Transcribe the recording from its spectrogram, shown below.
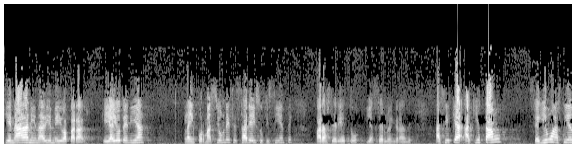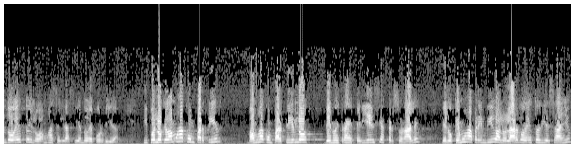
que nada ni nadie me iba a parar, que ya yo tenía la información necesaria y suficiente para hacer esto y hacerlo en grande. Así es que aquí estamos, seguimos haciendo esto y lo vamos a seguir haciendo de por vida. Y pues lo que vamos a compartir, vamos a compartirlo de nuestras experiencias personales, de lo que hemos aprendido a lo largo de estos 10 años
